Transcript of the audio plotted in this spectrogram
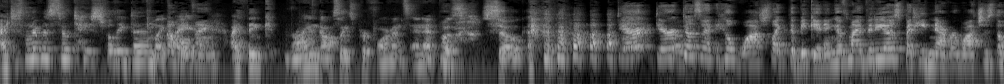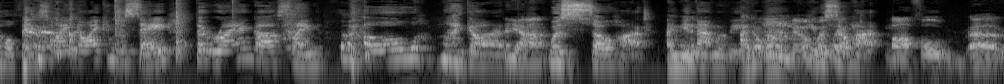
I just thought it was so tastefully done. Like the whole I, thing. I think Ryan Gosling's performance in it was Oh. so. Derek Derek doesn't he'll watch like the beginning of my videos, but he never watches the whole thing. So I know I can just say that Ryan Gosling, oh my god, yeah, was so hot I mean, in that movie. I don't want to know he what was like so hot. awful uh,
